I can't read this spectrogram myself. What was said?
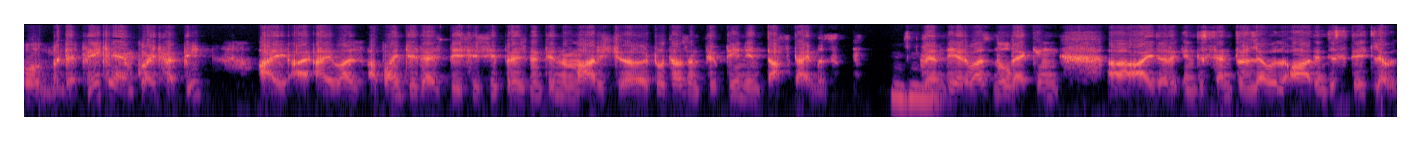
Oh, definitely, I am quite happy. I, I, I was appointed as PCC president in March uh, 2015 in tough times. Mhm. when there was no backing uh, either in the central level or in the state level.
